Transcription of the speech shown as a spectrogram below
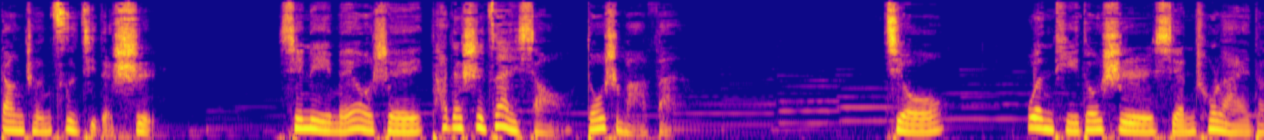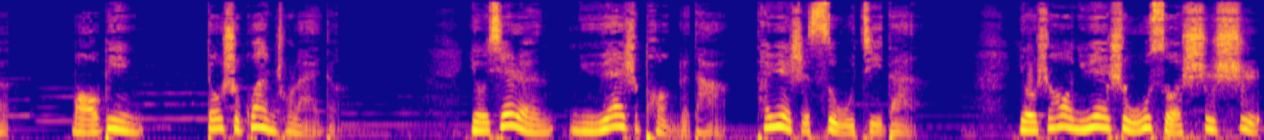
当成自己的事。心里没有谁，他的事再小都是麻烦。九，问题都是闲出来的，毛病都是惯出来的。有些人，你越是捧着他，他越是肆无忌惮；有时候，你越是无所事事，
